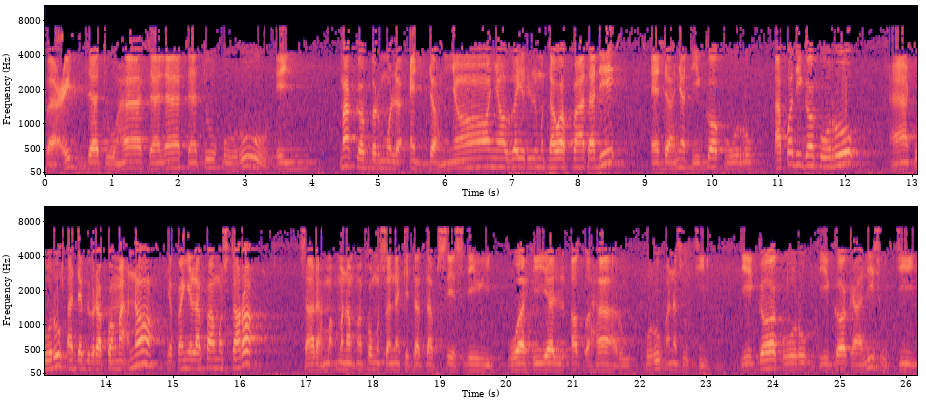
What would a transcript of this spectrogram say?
fa'iddatuha thalathatu quru'in. Maka bermula iddahnya nya ghairil mutawaffa tadi iddahnya tiga kuru apa tiga kuru ha kuru ada beberapa makna. Dia panggil apa? Mustarak. Sarah mana apa musannaf kita tafsir sendiri. Wahiyal atharu kuruk mana suci? Tiga kuruk tiga kali suci.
